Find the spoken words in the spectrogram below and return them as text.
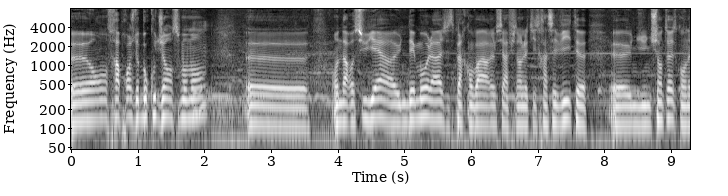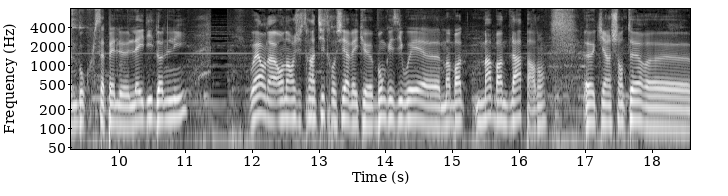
euh, on se rapproche de beaucoup de gens en ce moment. Mhm. Euh, on a reçu hier euh, une démo là, j'espère qu'on va réussir à finir le titre assez vite. euh, euh, une, chanteuse qu'on aime beaucoup qui s'appelle euh, Lady Donnelly. Ouais, on a, enregistré un titre aussi avec euh, Bongeziwe euh, Maba- Mabandla, pardon, euh, qui est un chanteur euh,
